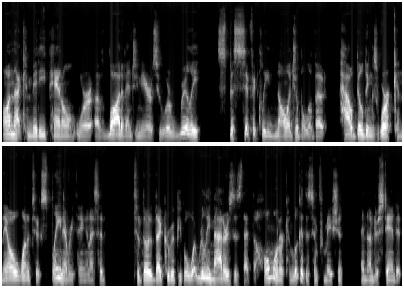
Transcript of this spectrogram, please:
on that committee panel were a lot of engineers who were really specifically knowledgeable about how buildings work. And they all wanted to explain everything. And I said to the, that group of people, what really matters is that the homeowner can look at this information and understand it.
